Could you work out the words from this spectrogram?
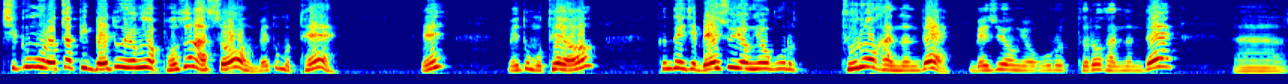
지금은 어차피 매도 영역 벗어났어. 매도 못 해. 예? 매도 못 해요. 근데 이제 매수 영역으로 들어갔는데 매수 영역으로 들어갔는데 어,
